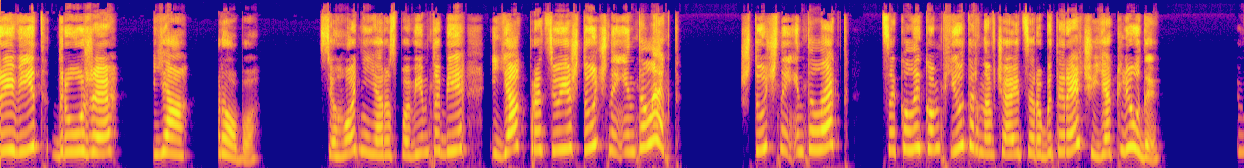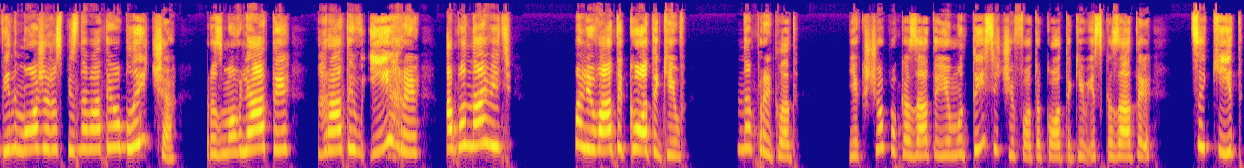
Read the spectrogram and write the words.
Привіт, друже! Я Робо. Сьогодні я розповім тобі, як працює штучний інтелект. Штучний інтелект це коли комп'ютер навчається робити речі як люди. Він може розпізнавати обличчя, розмовляти, грати в ігри або навіть малювати котиків. Наприклад, якщо показати йому тисячі фото котиків і сказати це кіт,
